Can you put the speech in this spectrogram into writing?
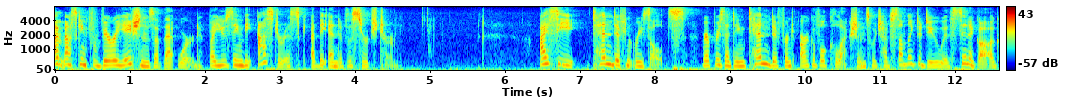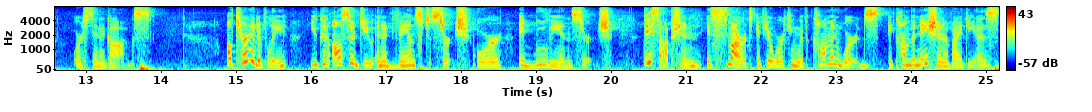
I'm asking for variations of that word by using the asterisk at the end of the search term. I see 10 different results, representing 10 different archival collections which have something to do with synagogue or synagogues. Alternatively, you can also do an advanced search or a Boolean search. This option is smart if you're working with common words, a combination of ideas,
